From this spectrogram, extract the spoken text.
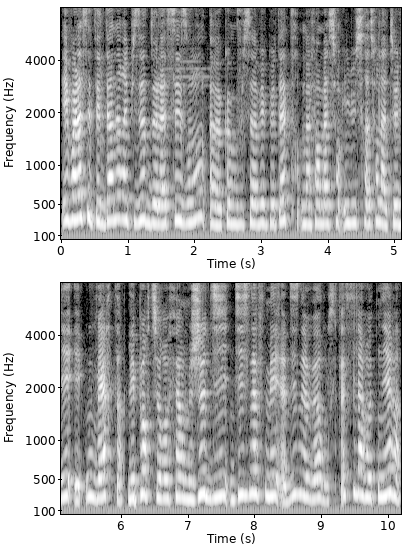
Et voilà, c'était le dernier épisode de la saison. Euh, comme vous le savez peut-être, ma formation illustration l'atelier est ouverte. Les portes se referment jeudi 19 mai à 19h, donc c'est facile à retenir.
